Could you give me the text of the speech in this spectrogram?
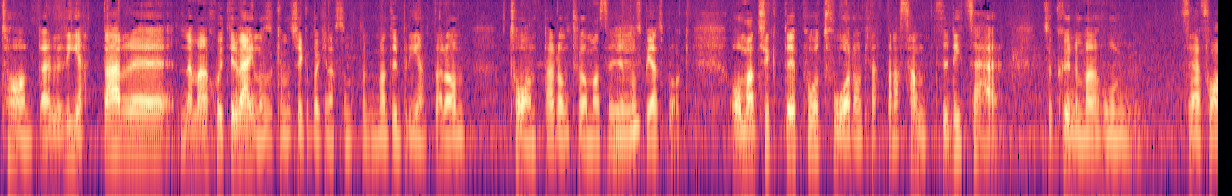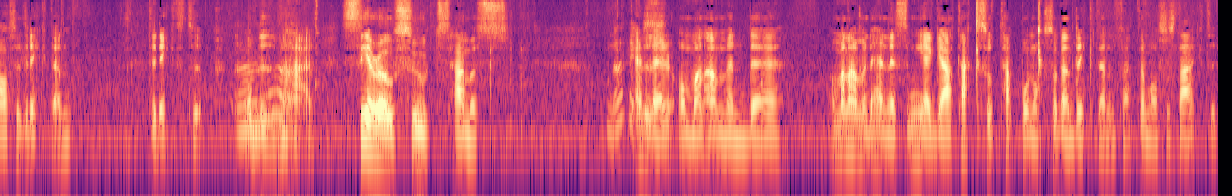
tauntar eller retar. eh, När man skjuter iväg någon så kan man trycka på en knapp som man typ retar dem. Tauntar dem tror jag man säger Mm. på spelspråk. Och om man tryckte på två av de knapparna samtidigt så här så kunde man hon så här få av sig dräkten direkt typ och bli Ah. den här Zero Suit Samus. Nice. Eller om man använde om man använde hennes mega-attack så tappade hon också den dräkten för att den var så stark typ.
